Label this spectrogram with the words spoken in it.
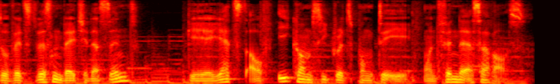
Du willst wissen, welche das sind? Gehe jetzt auf ecomsecrets.de und finde es heraus.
